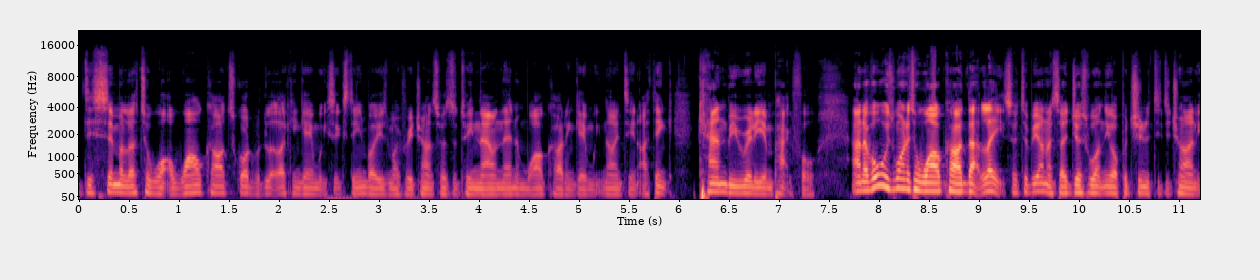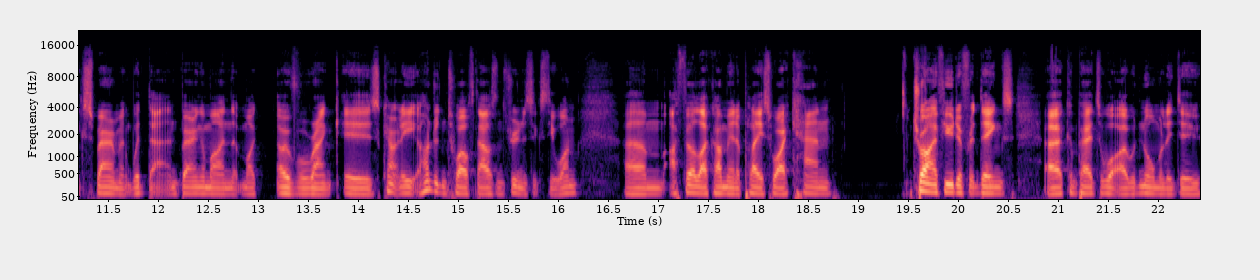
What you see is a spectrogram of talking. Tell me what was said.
dissimilar to what a wildcard squad would look like in game week 16 by using my free transfers between now and then and wildcard in game week 19, I think can be really impactful. And I've always wanted to wildcard that late, so to be honest, I just want the opportunity to try and experiment with that. And bearing in mind that my overall rank is currently 112,361, um, I feel like I'm in a place where I can try a few different things uh, compared to what I would normally do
